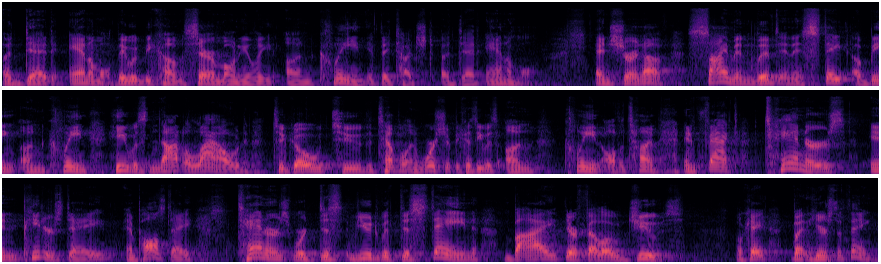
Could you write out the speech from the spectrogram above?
a dead animal. They would become ceremonially unclean if they touched a dead animal. And sure enough, Simon lived in a state of being unclean. He was not allowed to go to the temple and worship because he was unclean all the time. In fact, tanners in Peter's day and Paul's day, tanners were dis- viewed with disdain by their fellow Jews. Okay, but here's the thing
